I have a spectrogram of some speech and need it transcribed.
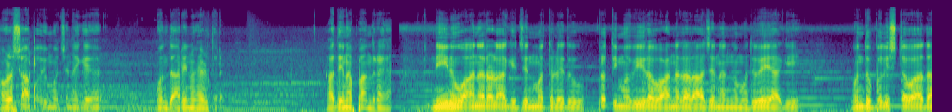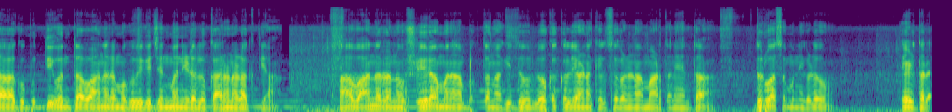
ಅವಳ ಶಾಪ ವಿಮೋಚನೆಗೆ ಒಂದು ದಾರಿನೂ ಹೇಳ್ತಾರೆ. ಅದೇನಪ್ಪ ಅಂದರೆ, ನೀನು ವಾನರಳಾಗಿ ಜನ್ಮ ತಳೆದು ಪ್ರತಿಮ ವೀರ ವಾನರ ರಾಜನನ್ನು ಮದುವೆಯಾಗಿ ಒಂದು ಬಲಿಷ್ಠವಾದ ಹಾಗೂ ಬುದ್ಧಿವಂತ ವಾನರ ಮಗುವಿಗೆ ಜನ್ಮ ನೀಡಲು ಕಾರಣಳಾಗ್ತೀಯ? ಆ ವಾನರನು ಶ್ರೀರಾಮನ ಭಕ್ತನಾಗಿದ್ದು ಲೋಕ ಕಲ್ಯಾಣ ಕೆಲಸಗಳನ್ನ ಮಾಡ್ತಾನೆ ಅಂತ ದುರ್ವಾಸ ಮುನಿಗಳು ಹೇಳ್ತಾರೆ.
